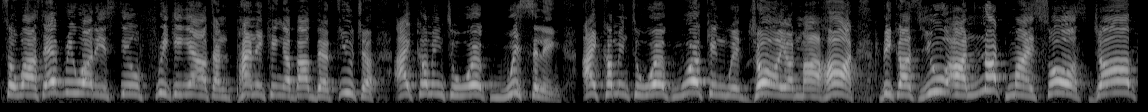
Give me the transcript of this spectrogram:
So, whilst everyone is still freaking out and panicking about their future, I come into work whistling. I come into work working with joy on my heart because you are not my source, Job.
